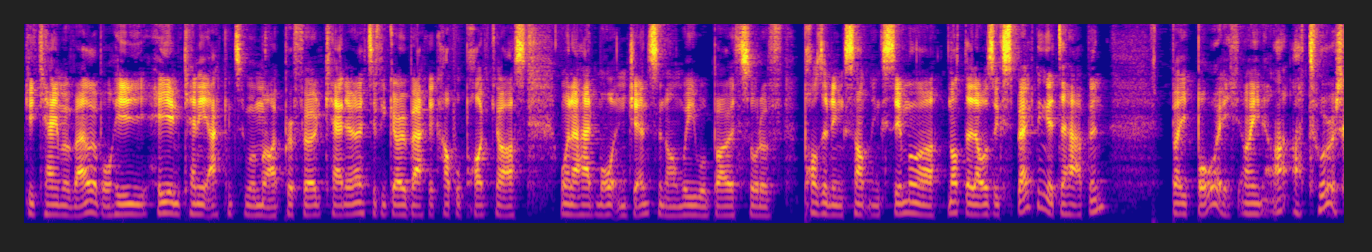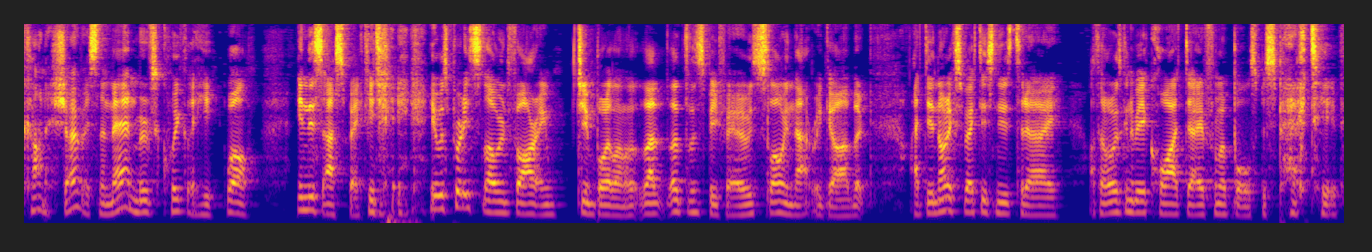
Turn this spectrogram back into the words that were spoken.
became available, he he and Kenny Atkinson were my preferred candidates. If you go back a couple podcasts when I had Morton Jensen on, we were both sort of positing something similar. Not that I was expecting it to happen. But boy, I mean, Arturas kind of showed us. The man moves quickly. He, well, in this aspect, he, he was pretty slow in firing Jim Boylen. Let, let's be fair, he was slow in that regard. But I did not expect this news today. I thought it was going to be a quiet day from a Bulls perspective.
